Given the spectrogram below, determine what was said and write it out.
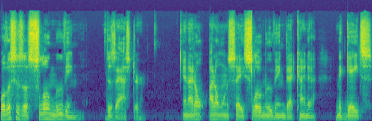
Well this is a slow moving disaster. And I don't I don't want to say slow moving that kind of negates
